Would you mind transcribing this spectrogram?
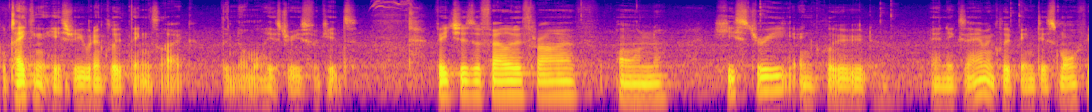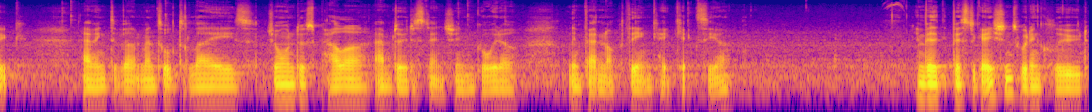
well, taking the history would include things like the normal histories for kids. Features of failure to thrive on history include an exam, include being dysmorphic, having developmental delays, jaundice, pallor, abdo-distension, goiter, lymphadenopathy, and cachexia. Investigations would include,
